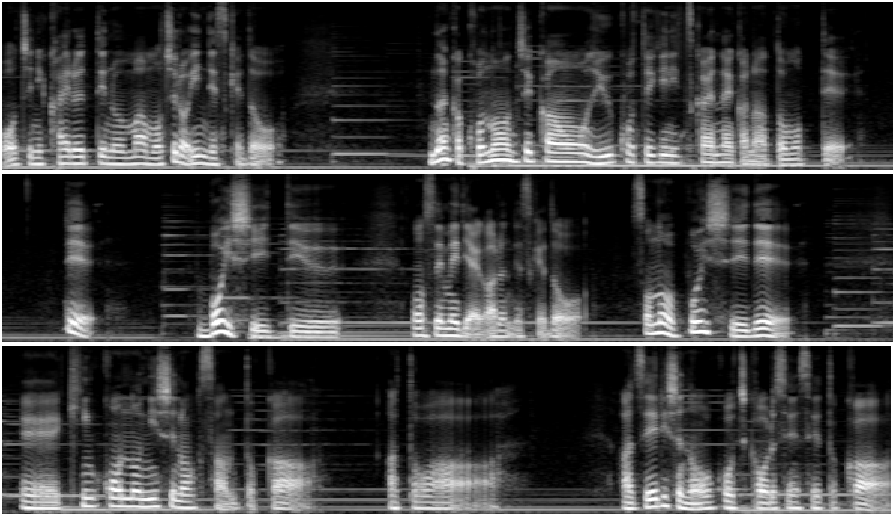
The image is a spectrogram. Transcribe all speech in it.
お家に帰るっていうのはまあもちろんいいんですけどなんかこの時間を有効的に使えないかなと思って。で Voicy っていう音声メディアがあるんですけどその Voicy で、えー、近婚の西野さんとかあとはあ税理士の大河内薫先生とか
